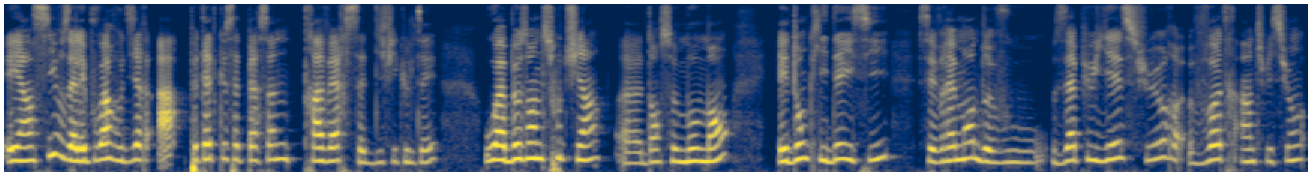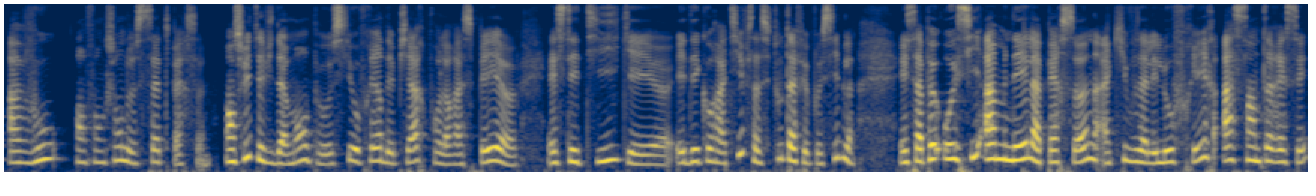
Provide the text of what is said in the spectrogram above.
Et ainsi, vous allez pouvoir vous dire, ah, peut-être que cette personne traverse cette difficulté ou a besoin de soutien euh, dans ce moment. Et donc l'idée ici, c'est vraiment de vous appuyer sur votre intuition à vous en fonction de cette personne. Ensuite, évidemment, on peut aussi offrir des pierres pour leur aspect euh, esthétique euh, et, décoratif, ça c'est tout à fait possible. Et ça peut aussi amener la personne à qui vous allez l'offrir à s'intéresser.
